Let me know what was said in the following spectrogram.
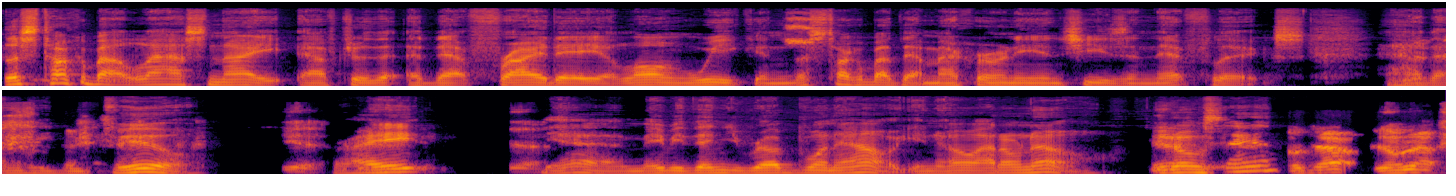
Let's talk about last night after the, that Friday, a long week, and let's talk about that macaroni and cheese and Netflix and how that made you feel. Yeah. Right. Yeah. yeah. Maybe then you rubbed one out. You know, I don't know. You yeah, know what I'm saying? No doubt. No doubt.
